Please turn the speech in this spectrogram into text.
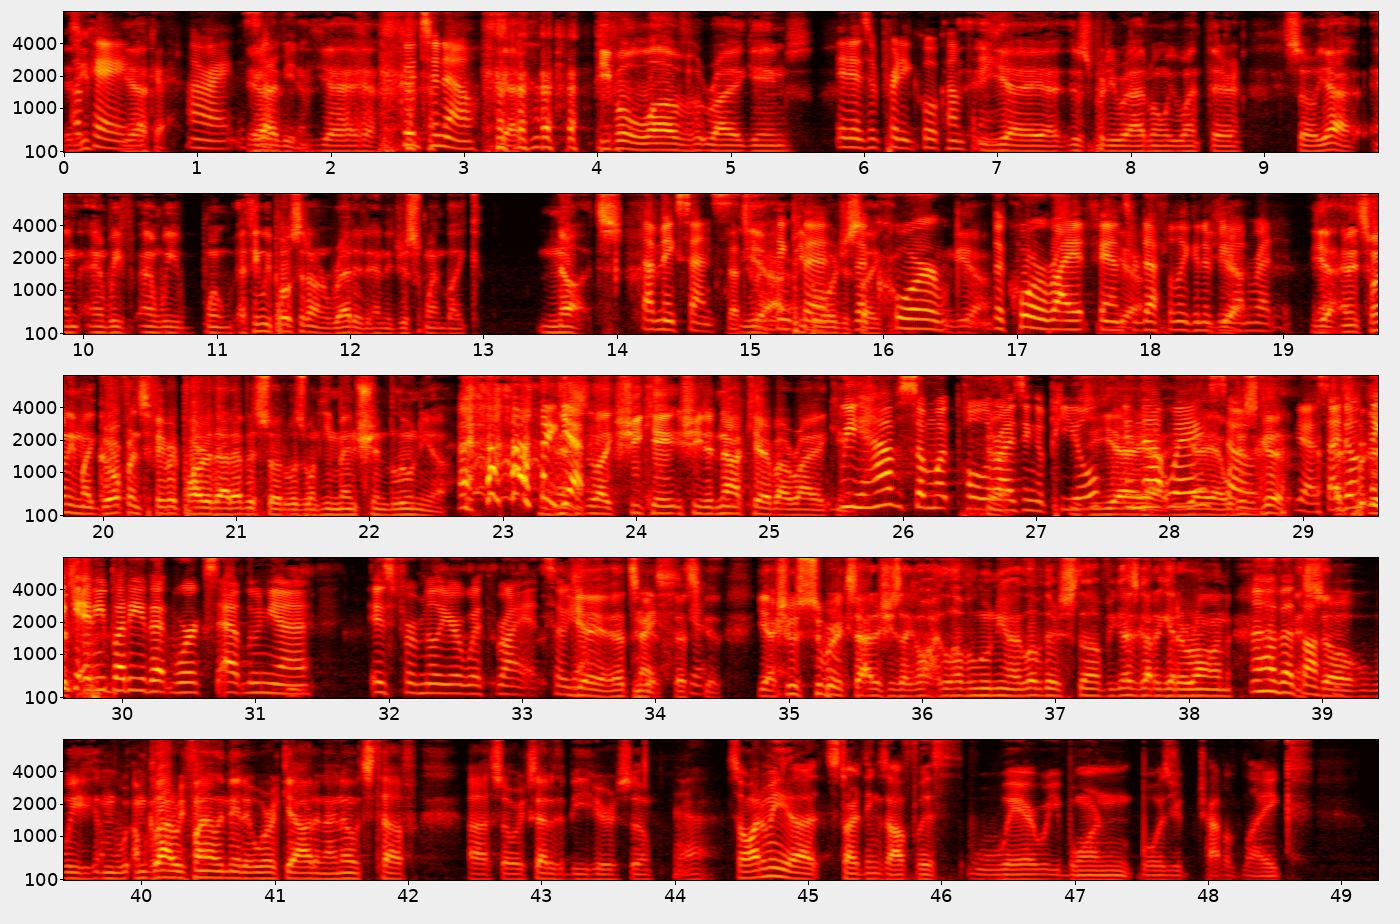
Is he? Okay. Yeah. Okay. All right. You gotta beat him. Yeah, yeah, Good to know. yeah. People love Riot Games. it is a pretty cool company. Yeah, yeah, yeah. It was pretty rad when we went there. So yeah, and and we and we when, I think we posted on Reddit and it just went like nuts. That makes sense. That's Yeah, I think people the, were just the like- core Yeah. the core Riot fans Yeah. are definitely going to be Yeah. on Reddit. Yeah, and it's funny. My girlfriend's favorite part of that episode was when he mentioned Lunya. yeah. Like she ca- she did not care about Riot Games. We have somewhat polarizing appeal Yeah, in yeah, that way. yeah, yeah, so which is good. Yes, I don't think anybody that works at Lunya is familiar with Riot. So yeah. Yeah, yeah, that's Nice. good. That's Yes. good. Yeah, she was super excited. She's like, "Oh, I love Lunya. I love their stuff. You guys got to get her on." Oh, that's and So we, I'm, I'm glad we finally made it work out, and I know it's tough. Uh, so we're excited to be here. So Yeah. So why don't we uh, start things off with where were you born? What was your childhood like?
